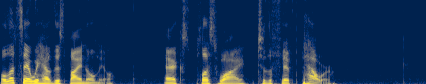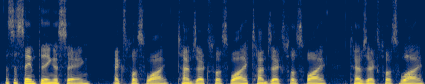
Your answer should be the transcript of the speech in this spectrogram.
Well, let's say we have this binomial, x plus y to the fifth power. That's the same thing as saying x plus y times x plus y times x plus y times x plus y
